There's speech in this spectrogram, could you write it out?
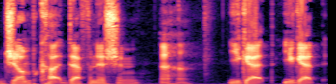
jump cut definition, Uh-huh. you get you get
